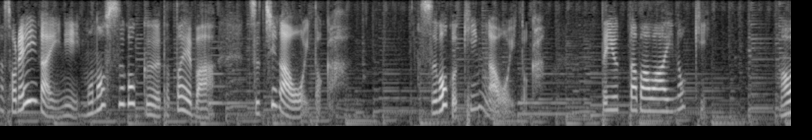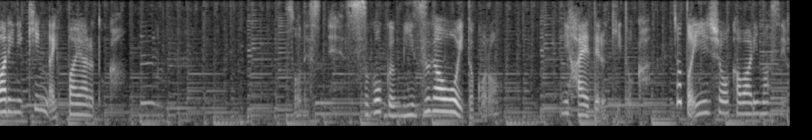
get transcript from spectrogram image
まそれ以外にものすごく例えば土が多いとかすごく金が多いとかって言った場合の木周りに金がいっぱいあるとかそうですねすごく水が多いところに生えてる木とかちょっと印象変わりますよ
